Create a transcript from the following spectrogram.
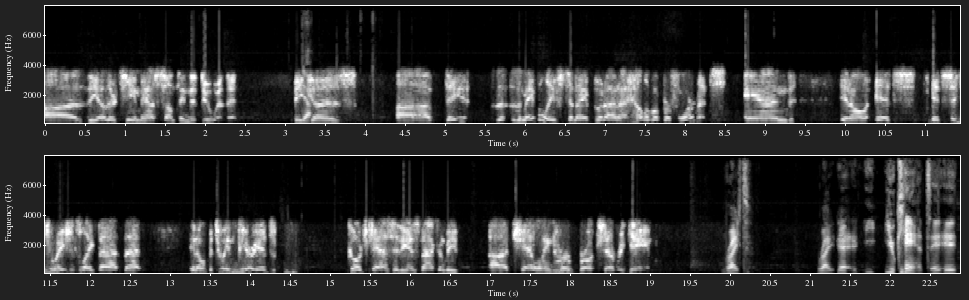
uh, the other team has something to do with it because yeah. uh, they the, Maple Leafs tonight put on a hell of a performance, and you know it's it's situations like that that you know between periods, Coach Cassidy is not going to be uh, channeling Herb Brooks every game. Right, right. Eh, you can't it, it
